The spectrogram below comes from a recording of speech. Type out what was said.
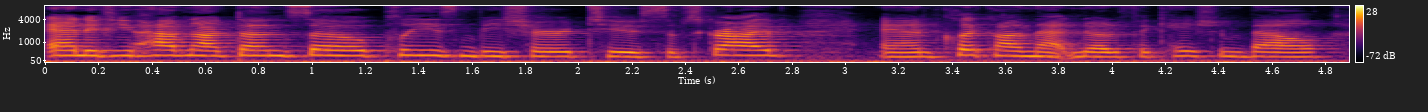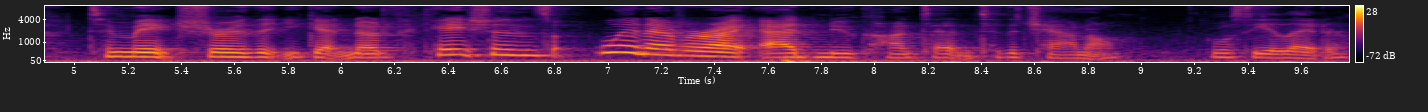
and if you have not done so, please be sure to subscribe and click on that notification bell to make sure that you get notifications whenever I add new content to the channel. We'll see you later.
